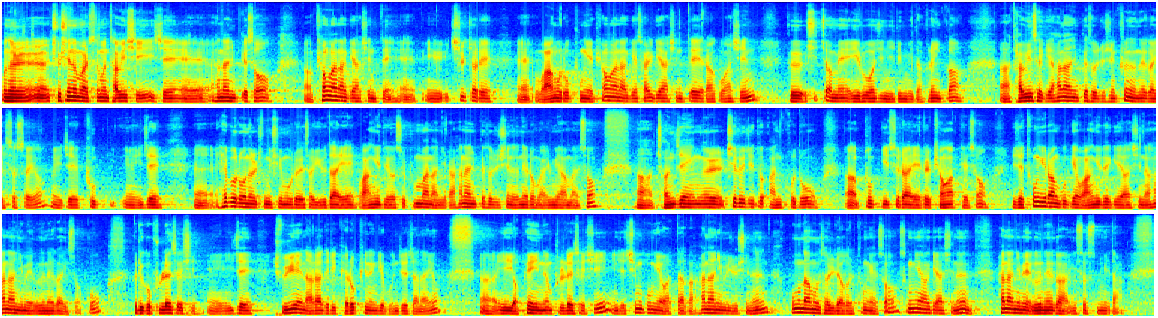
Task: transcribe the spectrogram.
오늘 주시는 말씀은 다윗이 이제 하나님께서 어, 평안하게 하신 때, 7절에 왕으로 궁에 평안하게 살게 하신 때라고 하신 그 시점에 이루어진 일입니다. 그러니까 아, 다윗에게 하나님께서 주신 큰 은혜가 있었어요. 이제 북 이제 헤브론을 중심으로 해서 유다의 왕이 되었을 뿐만 아니라 하나님께서 주신 은혜로 말미암아서 어, 전쟁을 치르지도 않고도 어, 북이스라엘을 병합해서 이제 통일왕국의 왕이 되게 하시는 하나님의 은혜가 있었고 그리고 블레셋이 예, 이제 주위의 나라들이 괴롭히는 게 문제잖아요. 어, 이 옆에 있는 블레셋이 이제 침공해 왔다가 하나님이 주시는 뽕나무 전략을 통해서 승리하게 하시는 하나님의 은혜가 있었습니다.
